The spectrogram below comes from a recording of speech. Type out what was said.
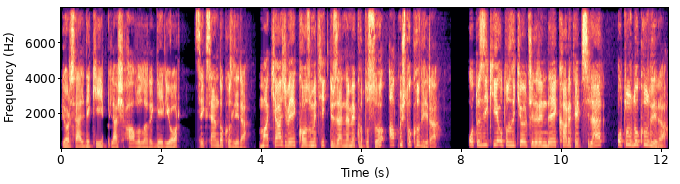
Görseldeki plaj havluları geliyor 89 lira. Makyaj ve kozmetik düzenleme kutusu 69 lira. 32'ye 32 ölçülerinde kare tepsiler 39 lira.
